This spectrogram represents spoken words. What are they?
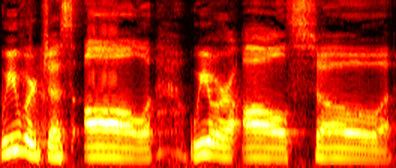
We were just all we were all so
